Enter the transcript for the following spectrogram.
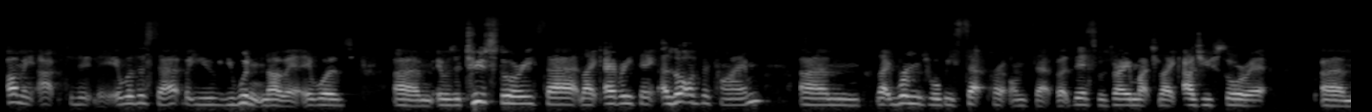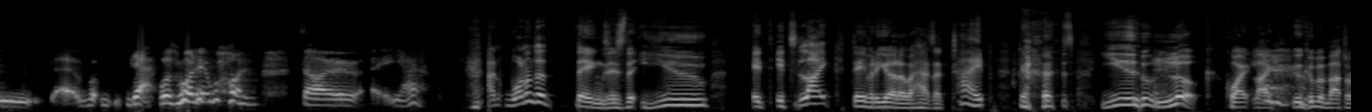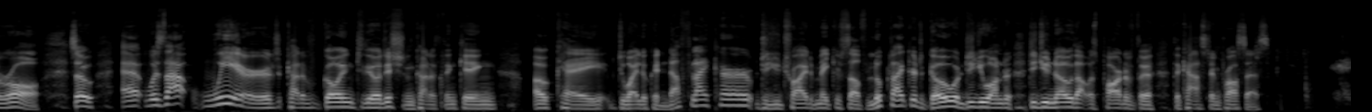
I mean, absolutely. It was a set, but you you wouldn't know it. It was um, it was a two story set. Like everything, a lot of the time, um, like rooms will be separate on set, but this was very much like as you saw it. Um, uh, yeah, was what it was. So yeah, And one of the things is that you, it, it's like David Oyelowo has a type because you look quite like Gugu Mbatha Raw. So uh, was that weird kind of going to the audition, kind of thinking, okay, do I look enough like her? Did you try to make yourself look like her to go or did you under, did you know that was part of the, the casting process?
